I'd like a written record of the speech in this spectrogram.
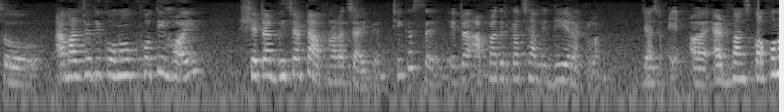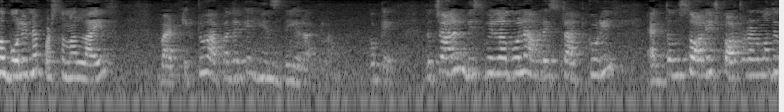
সো আমার যদি কোনো ক্ষতি হয় সেটার বিচারটা আপনারা চাইবেন, ঠিক আছে? এটা আপনাদের কাছে আমি দিয়ে রাখলাম। জাস্ট অ্যাডভান্স কখনো বলি না পার্সোনাল লাইফ বাট একটু আপনাদেরকে হিন্স দিয়ে রাখলাম। ওকে তো চলেন বিসমিল্লা বলে আমরা স্টার্ট করি। একদম সলিড কটনের মধ্যে,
